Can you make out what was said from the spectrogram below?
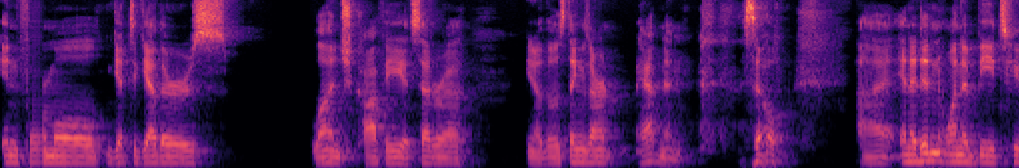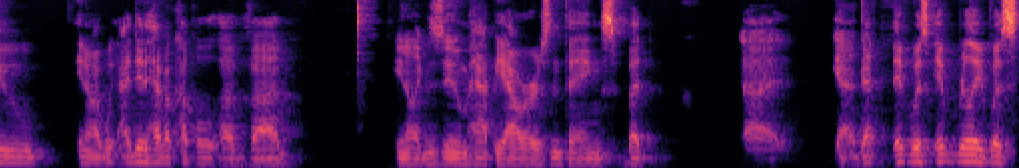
informal get-togethers, lunch, coffee, etc. You know, those things aren't happening. so, uh, and I didn't want to be too. You know, I, I did have a couple of, uh, you know, like Zoom happy hours and things, but uh, yeah, that it was. It really was.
